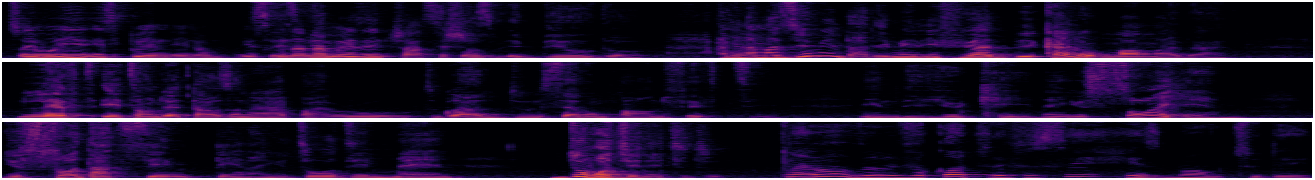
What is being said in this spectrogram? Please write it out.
So it, it's been, you know, it's So been it's an been- amazing transition. It was a build up. I mean, I'm assuming that, I mean, if you are the kind of mama that left 800,000 naira per roll to go and do £7.50 in the UK, then you saw him, you saw that same thing, and you told him, man, do what you need to do. I love him. If you got, if you see his mom today,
